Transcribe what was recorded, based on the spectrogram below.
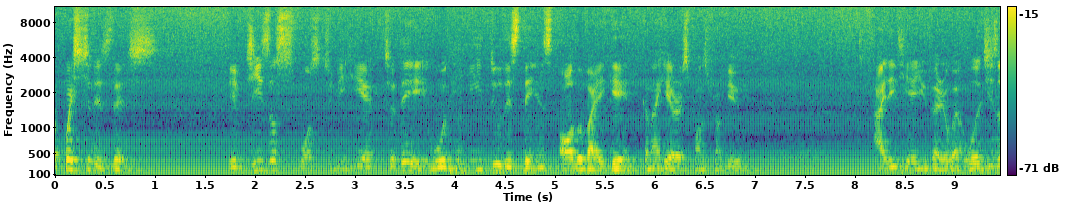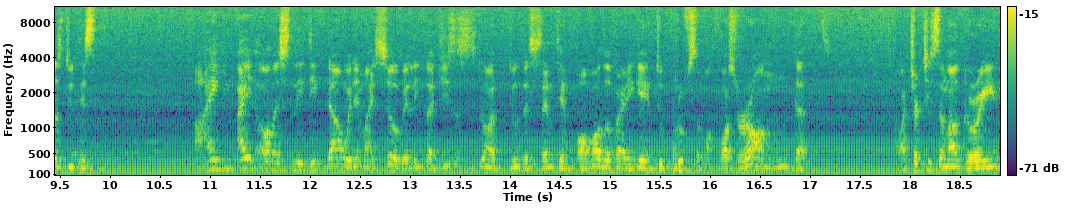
The question is this if Jesus was to be here today, would he do these things all over again? Can I hear a response from you? I didn't hear you very well. Will Jesus do this? I, I honestly, deep down within my soul, believe that Jesus is going to do the same thing all over again to prove some of us wrong that our churches are not growing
